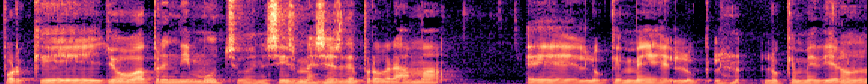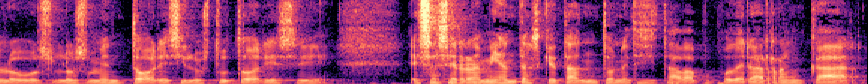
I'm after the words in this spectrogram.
porque yo aprendí mucho en seis meses de programa. Eh, lo, que me, lo, lo, que me dieron los, los mentores y los tutores esas herramientas que tanto necesitaba para poder arrancar.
